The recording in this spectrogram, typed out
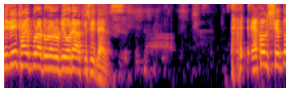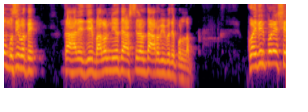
নিজেই খায় পোড়া টোরা রুটি, ওরে আর কিছুই দেয় না। এখন সে তো মুসিবতে কাহারে যে ভালো নিয়তে আসছিলাম তা আরও বিপদে পড়লাম। কয়দিন পরে সে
